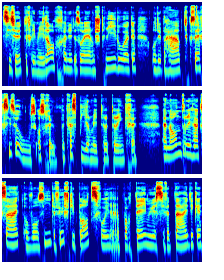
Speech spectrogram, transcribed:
sie sollte ein bisschen mehr lachen, nicht so ernst reinschauen und überhaupt sieht sie so aus, als könnte man kein Bier mit ihr trinken. Eine andere hat gesagt, obwohl sie den fünften Platz von ihrer Partei müsse verteidigen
